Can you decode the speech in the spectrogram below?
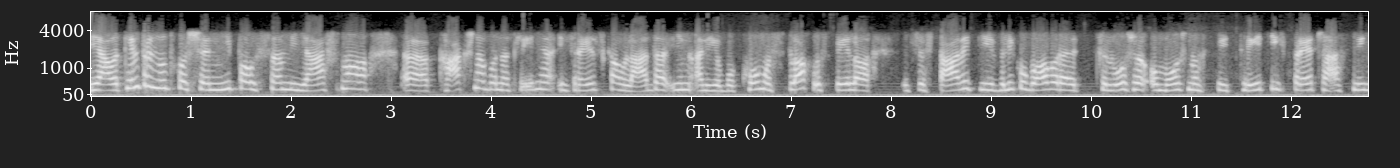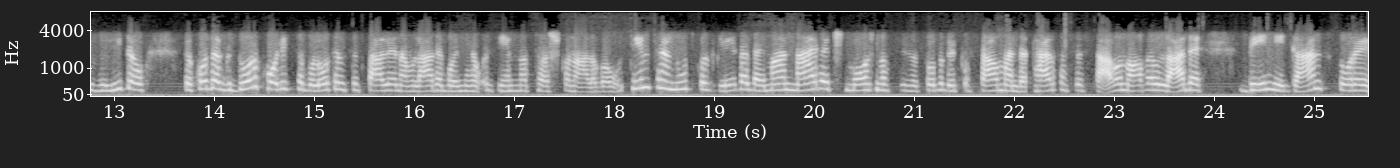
Ja, v tem trenutku še ni pa vsem jasno, uh, kakšna bo naslednja izraelska vlada in ali jo bo komu sploh uspelo sestaviti. Veliko govora je celo že o možnosti tretjih prečasnih volitev, tako da kdorkoli se bo lotil sestavljena vlade, bo imel izjemno težko nalogo. V tem trenutku zgleda, da ima največ možnosti za to, da bi postal mandatar za sestavo nove vlade Beni Gantz, torej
